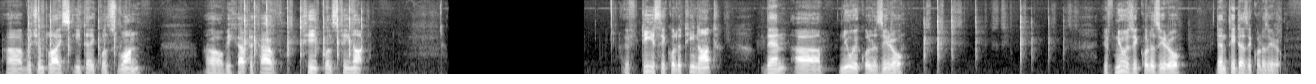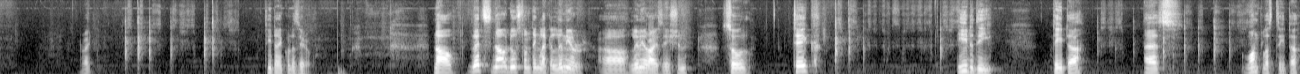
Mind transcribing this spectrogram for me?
uh, which implies eta equals 1 uh, we have to have t equals t naught. If t is equal to t naught then uh, nu equal to 0 if nu is equal to 0 then theta is equal to 0 right theta equal to 0. Now let us now do something like a linear uh, linearization. So take e to the theta as 1 plus theta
